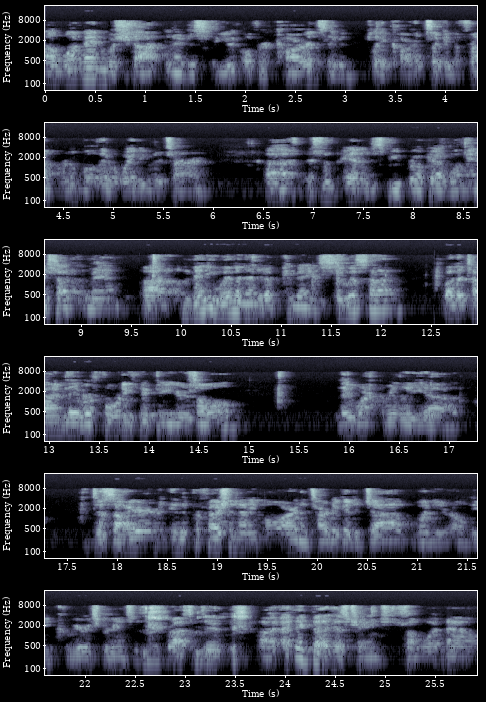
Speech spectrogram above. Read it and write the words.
Uh, one man was shot in a dispute over cards. They would play cards like in the front room while they were waiting their turn. Uh, and a dispute broke out. One man shot another man. Uh, many women ended up committing suicide by the time they were 40, 50 years old. They weren't really uh, desired in the profession anymore, and it's hard to get a job when your only career experience is a prostitute. Uh, I think that has changed somewhat now.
